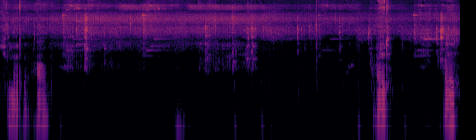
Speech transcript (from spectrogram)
Şunları da al. Hayır. Hayır.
